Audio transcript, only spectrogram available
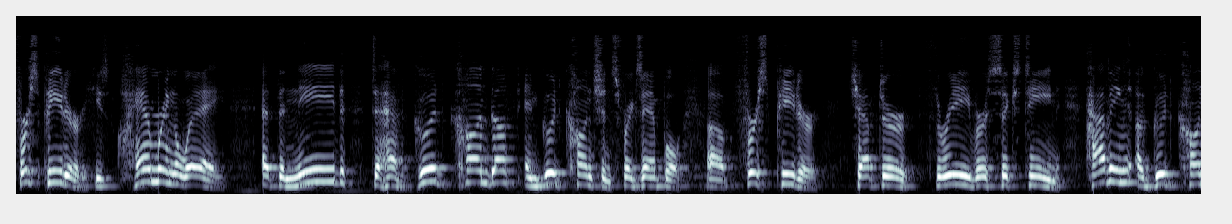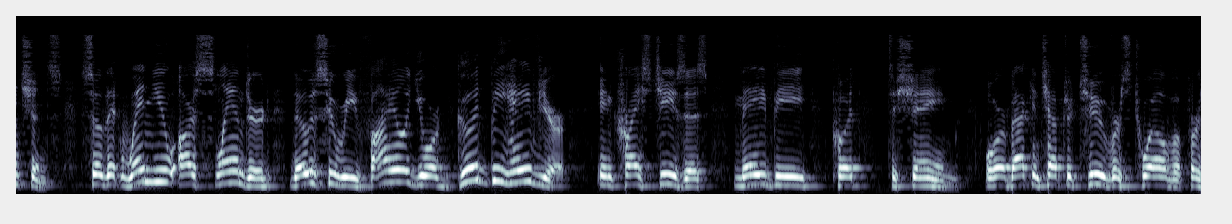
1 Peter, he's hammering away at the need to have good conduct and good conscience. For example, uh, 1 Peter chapter 3 verse 16, having a good conscience so that when you are slandered, those who revile your good behavior in Christ Jesus may be put to shame. Or back in chapter 2 verse 12 of 1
